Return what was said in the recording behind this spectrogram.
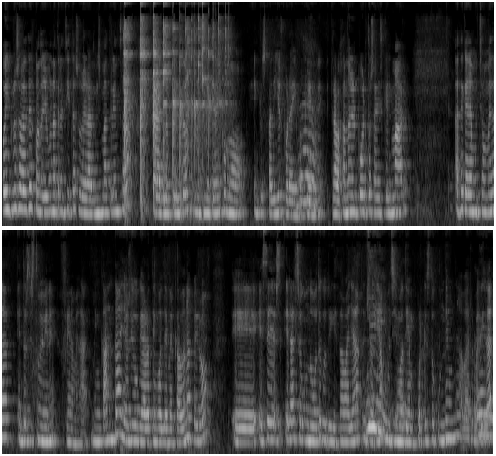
O incluso a veces cuando llevo una trencita sobre la misma trenza para que los pelitos no se me queden como encrespadillos por ahí porque trabajando en el puerto sabéis que el mar hace que haya mucha humedad entonces esto me viene fenomenal. Me encanta, ya os digo que ahora tengo el de Mercadona pero eh, ese era el segundo bote que utilizaba ya desde hacía muchísimo tiempo porque esto cunde una barbaridad.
